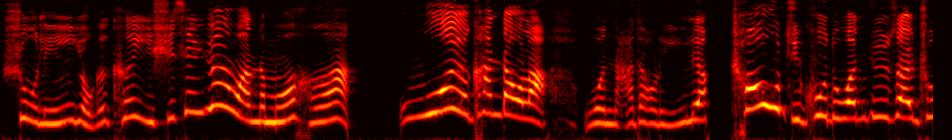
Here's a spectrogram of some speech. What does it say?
树林有个可以实现愿望的魔盒，我也看到了。我拿到了一辆超级酷的玩具赛车。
